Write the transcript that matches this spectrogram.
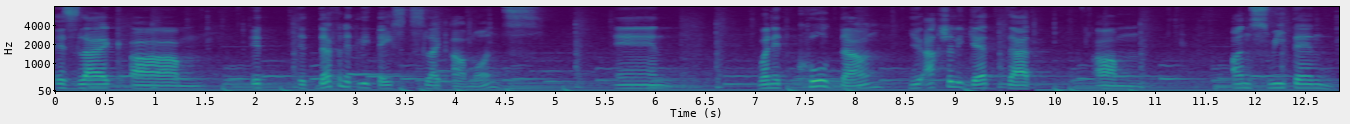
is like um, it it definitely tastes like almonds and when it cooled down you actually get that um, unsweetened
